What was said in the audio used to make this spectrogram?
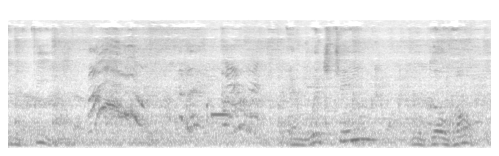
And which team will go home?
